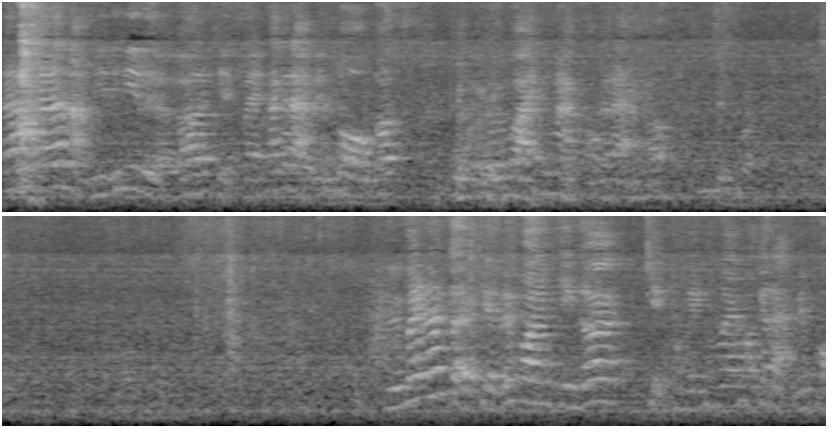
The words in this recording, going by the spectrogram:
ถ้าถ้าด้านหลังมีที่เหลือก็เขียนไป ถ้ากระดาษไม่พอก็โวยวายขึ้นมาของกระดาษเขาหรือไม่ถ้าเกิดเขียนไม่พอจริงๆก็เขียนคอมเมนต์ข้างล่างเพราะกระดาษไม่พอ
